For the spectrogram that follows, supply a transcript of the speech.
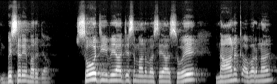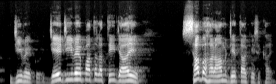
ਬਿਸਰੇ ਮਰ ਜਾ ਸੋ ਜੀਵਿਆ, ਜਿਸ ਮਨ ਵਸਿਆ ਸੋਏ ਨਾਨਕ ਅਵਰ ਨਾ ਜੀਵੇ ਕੋਈ। ਜੇ ਜੀਵੇ ਪਤ ਲੱਥੀ ਜਾਏ, ਸਭ ਹਰਾਮ ਜੇਤਾ ਕਿਛ ਖਾਏ।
